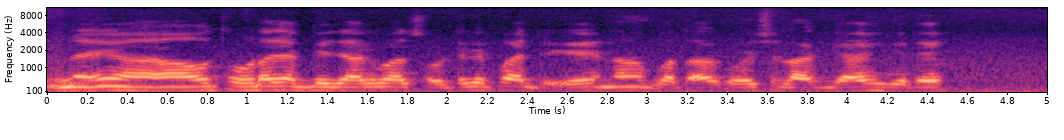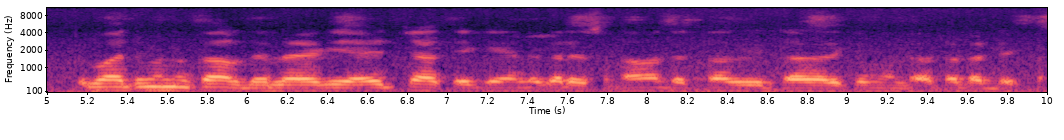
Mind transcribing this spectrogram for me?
ਨਹੀਂ ਹਾਂ ਉਹ ਥੋੜਾ ਜਿਹਾ ਅੱਗੇ ਜਾ ਕੇ ਬਾਅਦ ਸੁੱਟ ਕੇ ਭੱਜ ਗਏ ਇਹਨਾਂ ਨੂੰ ਪਤਾ ਕੁਛ ਲੱਗ ਗਿਆ ਸੀ ਕਿਤੇ। ਤੇ ਬਾਅਦ 'ਚ ਮੈਨੂੰ ਘਰ ਦੇ ਲੈ ਕੇ ਆਏ ਚਾਕੇ ਕਹਿੰਦੇ ਘਰੇ ਸੁਣਾ ਦਿੱਤਾ ਵੀ ਏਦਾਂ ਕਰਕੇ ਮੁੰਡਾ ਤੁਹਾਡਾ ਡੇਕਾ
